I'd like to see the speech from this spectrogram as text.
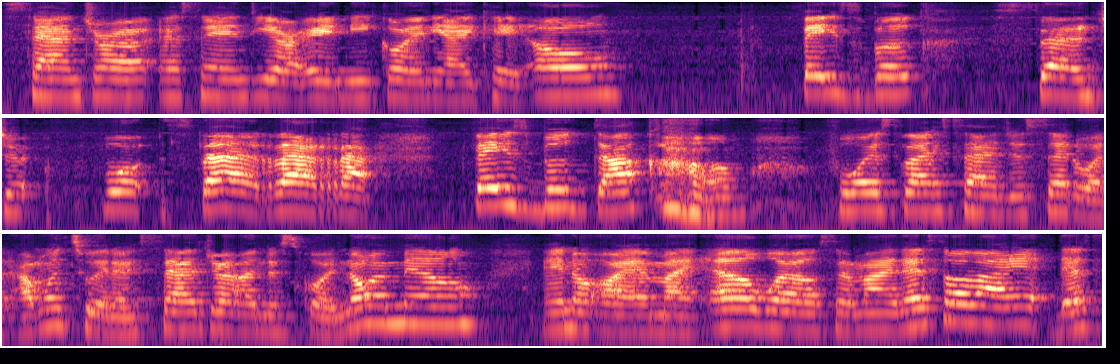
sandra s-a-n-d-r-a neiko n-e-i-k-o facebook sandra for facebook.com forward slash Sandra said what I'm on Twitter Sandra underscore Normil N O R M I L. Where else am I? That's all I that's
